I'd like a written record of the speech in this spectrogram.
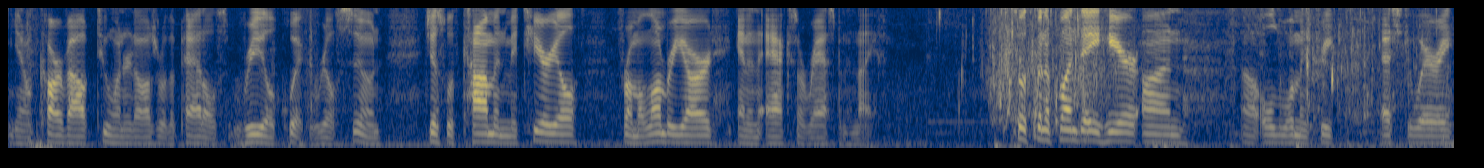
you know, carve out $200 worth of paddles real quick, real soon, just with common material from a lumber yard and an axe, a rasp, and a knife. So it's been a fun day here on uh, Old Woman Creek Estuary.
